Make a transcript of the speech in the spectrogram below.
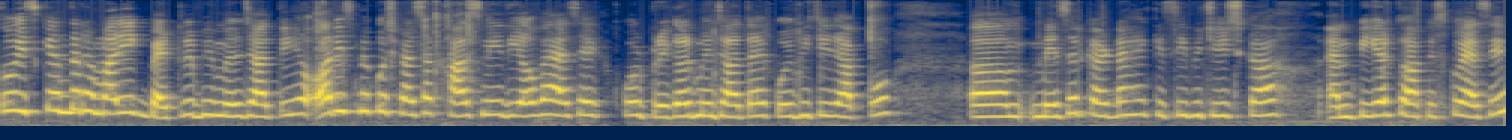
तो इसके अंदर हमारी एक बैटरी भी मिल जाती है और इसमें कुछ वैसा खास नहीं दिया हुआ है, ऐसे कोई ट्रिगर मिल जाता है, कोई भी चीज़ आपको मेज़र करना है किसी भी चीज़ का एम्पियर तो आप इसको ऐसे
